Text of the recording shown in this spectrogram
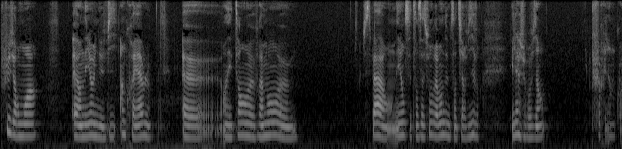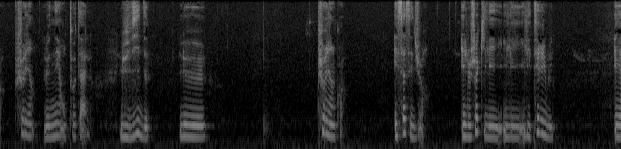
plusieurs mois euh, en ayant une vie incroyable, euh, en étant euh, vraiment, je sais pas, en ayant cette sensation vraiment de me sentir vivre. Et là, je reviens, plus rien, quoi, plus rien, le néant total, le vide, le. Plus rien, quoi. Et ça, c'est dur. Et le choc, il est, il est, terrible. Et,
